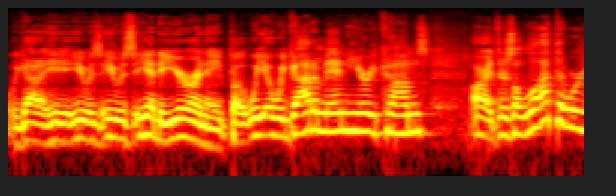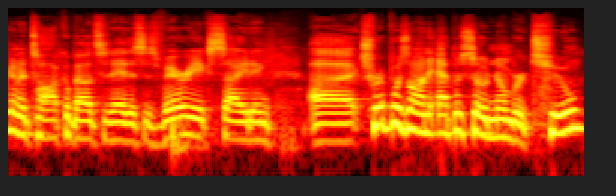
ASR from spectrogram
We got. He, he was he was he had to urinate, but we we got him in. Here he comes. All right, there's a lot that we're going to talk about today. This is very exciting. Uh, Trip was on episode number two.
